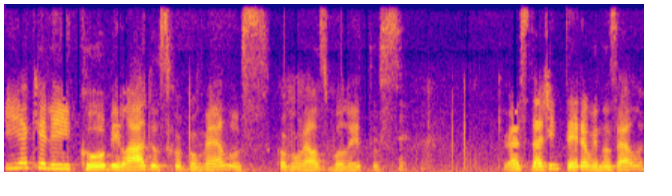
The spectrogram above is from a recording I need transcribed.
E aquele clube lá dos cogumelos, cogumelos boletos, que vai a cidade inteira, menos ela.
